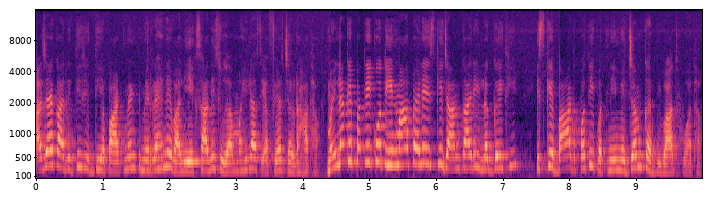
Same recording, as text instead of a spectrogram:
अजय का रिद्धि सिद्धि अपार्टमेंट में रहने वाली एक शादीशुदा महिला से अफेयर चल रहा था। महिला के पति को तीन माह पहले इसकी जानकारी लग गई थी। इसके बाद पति पत्नी में जमकर विवाद हुआ था।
